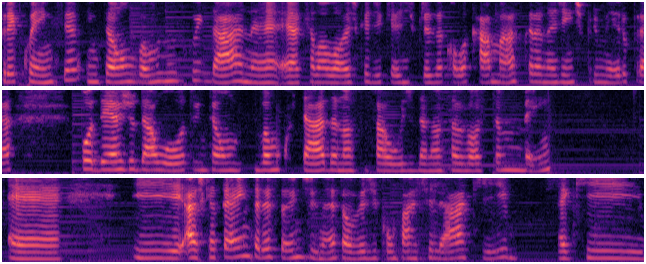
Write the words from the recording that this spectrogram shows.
frequência, então vamos nos cuidar, né? É aquela lógica de que a gente precisa colocar a máscara na gente primeiro para poder ajudar o outro. Então, vamos cuidar da nossa saúde, da nossa voz também. É, e acho que até é interessante, né, talvez, de compartilhar aqui, é que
